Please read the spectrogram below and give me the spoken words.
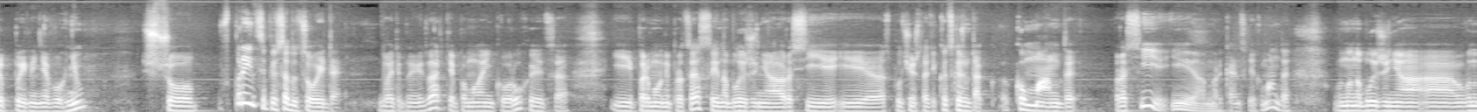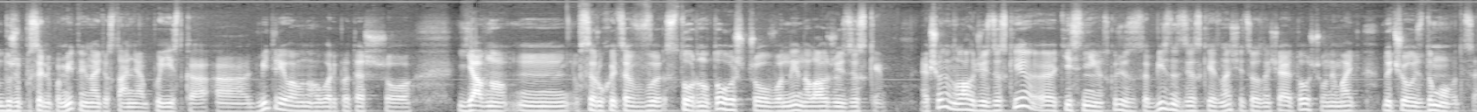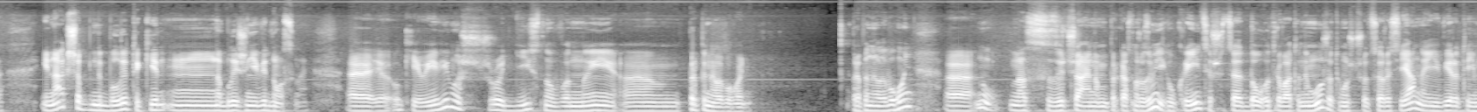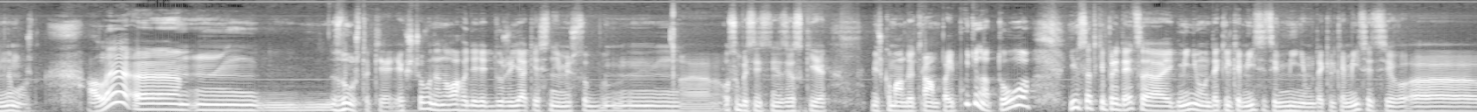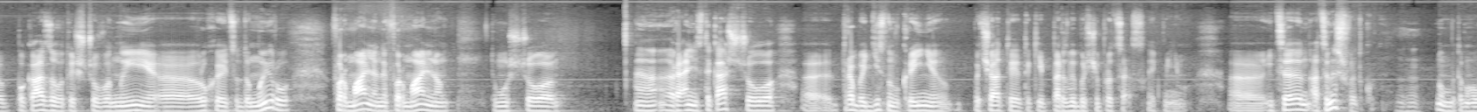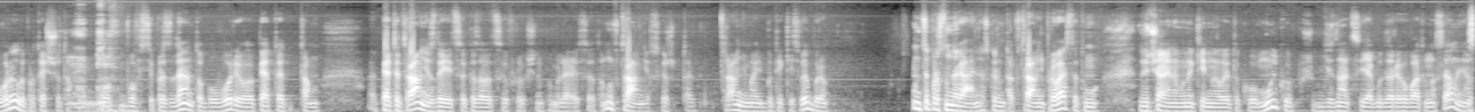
припинення вогню, що в принципі все до цього йде. Давайте будемо відверті, помаленьку рухається і перемовні процеси, і наближення Росії і е, Сполучених Штатів, скажімо так, команди Росії і американські команди. Воно наближення, е, воно дуже сильно помітне. Навіть остання поїздка е, Дмитрієва, воно говорить про те, що явно все рухається в сторону того, що вони налагоджують зв'язки. Якщо вони налагоджують зв'язки, е, тісні, скоріше за все, бізнес-зв'язки, значить це означає того, що вони мають до чогось домовитися. Інакше б не були такі наближені відносини. Е, окей, уявімо, що дійсно вони е, припинили вогонь. Припинили вогонь. Е, ну, нас, звичайно, ми прекрасно розуміємо, як українці, що це довго тривати не може, тому що це росіяни і вірити їм не можна. Але е, знову ж таки, якщо вони налагодять дуже якісні між соб... е, особистісні зв'язки між командою Трампа і Путіна, то їм все-таки прийдеться як мінімум декілька місяців, мінімум декілька місяців е, показувати, що вони е, рухаються до миру формально, неформально, тому що. Реальність така, що е, треба дійсно в Україні почати такий передвиборчий процес, як мінімум. Е, і це, а це не швидко. Ну, ми там говорили про те, що там в, офісі президента обговорювали 5, там, 5 травня, здається, казали цифру, якщо не помиляюся. Ну, в травні, скажімо так. В травні мають бути якісь вибори. Ну, це просто нереально, скажімо так, в травні провести, тому, звичайно, вони кинули таку мульку, щоб дізнатися, як буде реагувати населення.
